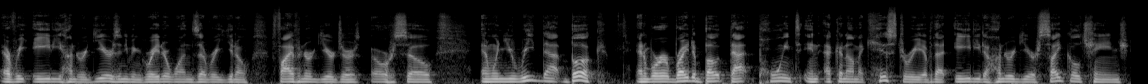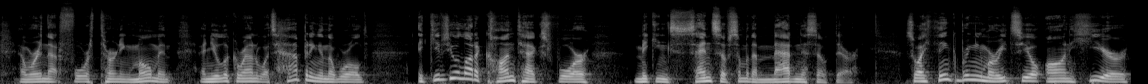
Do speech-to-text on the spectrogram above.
every 80 100 years and even greater ones every you know 500 years or, or so. And when you read that book and we're right about that point in economic history of that 80 to 100 year cycle change and we're in that fourth turning moment and you look around what's happening in the world it gives you a lot of context for making sense of some of the madness out there. So I think bringing Mauricio on here,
